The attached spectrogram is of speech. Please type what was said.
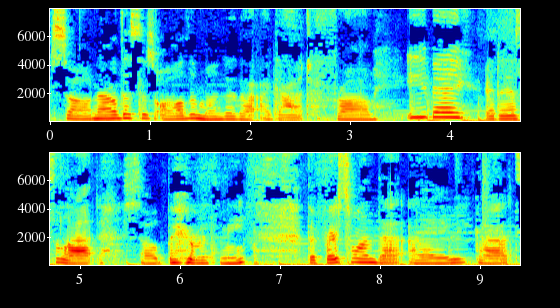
so now this is all the manga that I got from eBay. It is a lot, so bear with me. The first one that I got,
